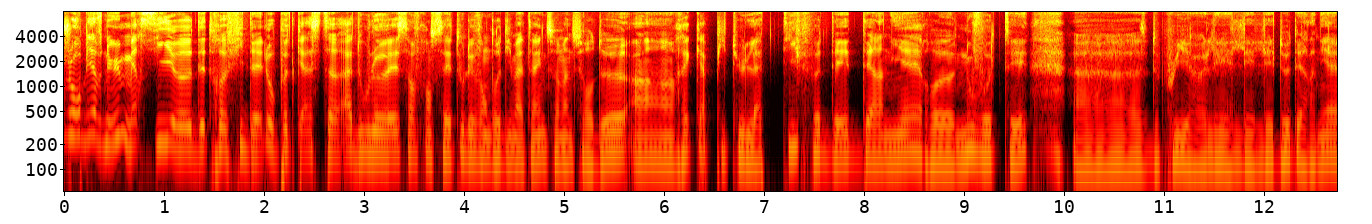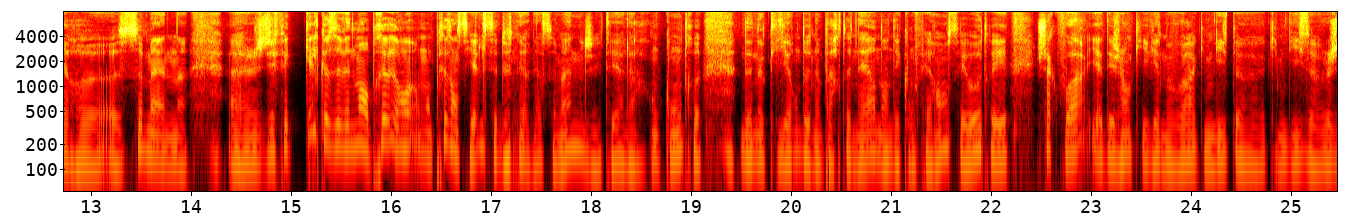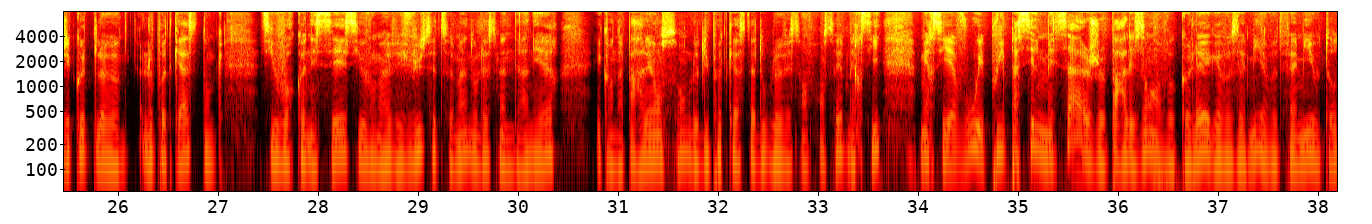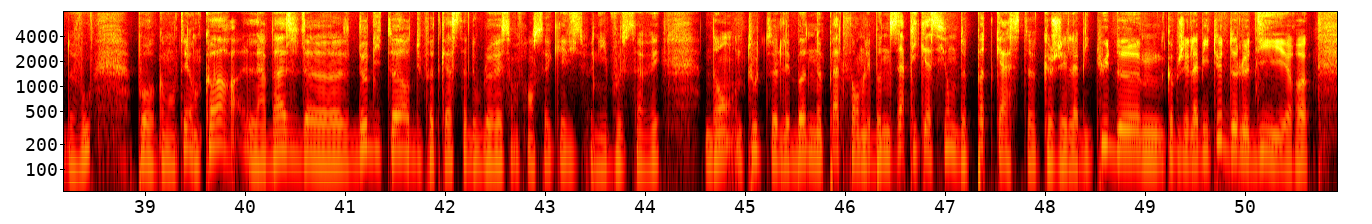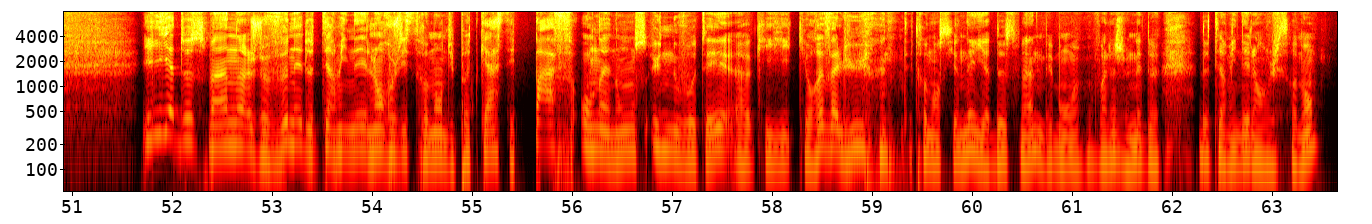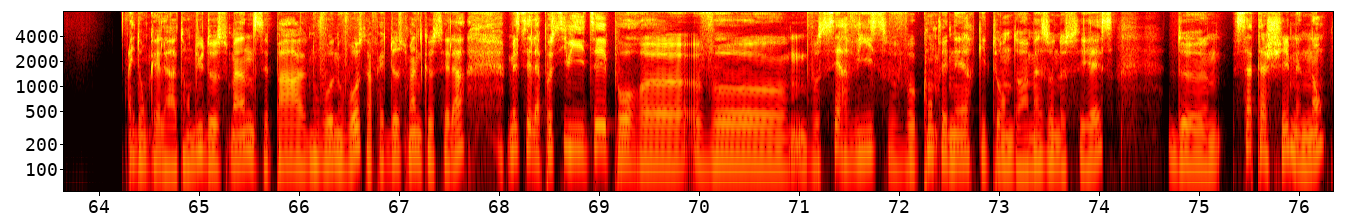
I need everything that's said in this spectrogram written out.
Bonjour, bienvenue, merci euh, d'être fidèle au podcast AWS en français tous les vendredis matins, une semaine sur deux, un récapitulatif des dernières euh, nouveautés euh, depuis euh, les, deux dernières semaines. J'ai fait quelques événements en, pré en, présentiel ces deux dernières semaines, j'ai été à la rencontre de nos clients, de nos partenaires dans des conférences et autres, et chaque fois il y a des gens qui viennent me voir, qui me disent, qui me disent j'écoute le, le podcast, donc si vous vous reconnaissez, si vous m'avez vu cette semaine ou la semaine dernière et qu'on a parlé ensemble du podcast AWS en français. Merci. Merci à vous. Et puis passez le message, parlez-en à vos collègues, à vos amis, à votre famille autour de vous pour augmenter encore la base d'auditeurs du podcast AWS en français qui est disponible, vous le savez, dans toutes les bonnes plateformes, les bonnes applications de podcast que j'ai l'habitude, comme j'ai l'habitude de le dire. Il y a deux semaines, je venais de terminer l'enregistrement du podcast et paf, on annonce une nouveauté euh, qui, aurait valu d'être mentionnée il y a deux semaines. Mais bon, voilà, je venais de terminer l'enregistrement. Et donc elle a attendu deux semaines, c'est pas nouveau nouveau, ça fait deux semaines que c'est là, mais c'est la possibilité pour euh, vos, services, vos containers qui tournent dans Amazon ECS de s'attacher maintenant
